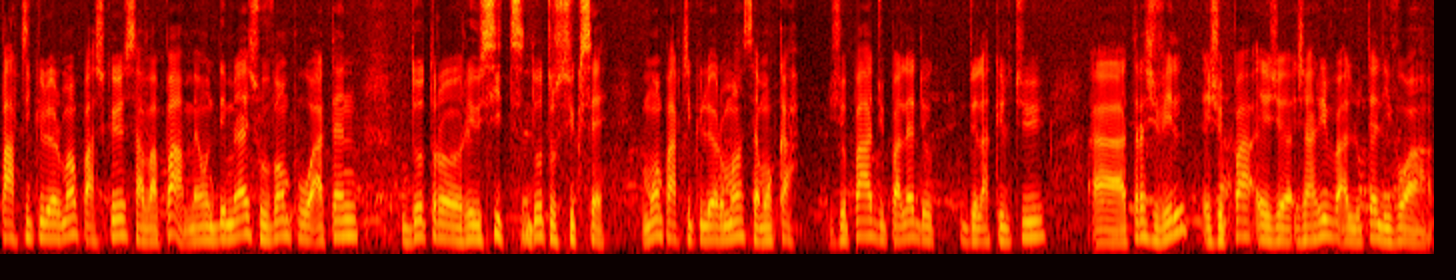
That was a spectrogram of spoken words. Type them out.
particulièrement parce que ça ne va pas, mais on déménage souvent pour atteindre d'autres réussites, d'autres succès. Moi particulièrement, c'est mon cas. Je pars du palais de, de la culture à Trècheville et j'arrive à l'hôtel Ivoire,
